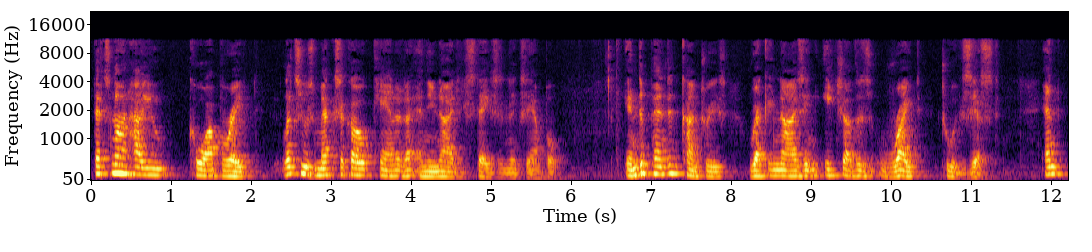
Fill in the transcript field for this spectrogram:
That's not how you cooperate. Let's use Mexico, Canada, and the United States as an example. Independent countries recognizing each other's right to exist. And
